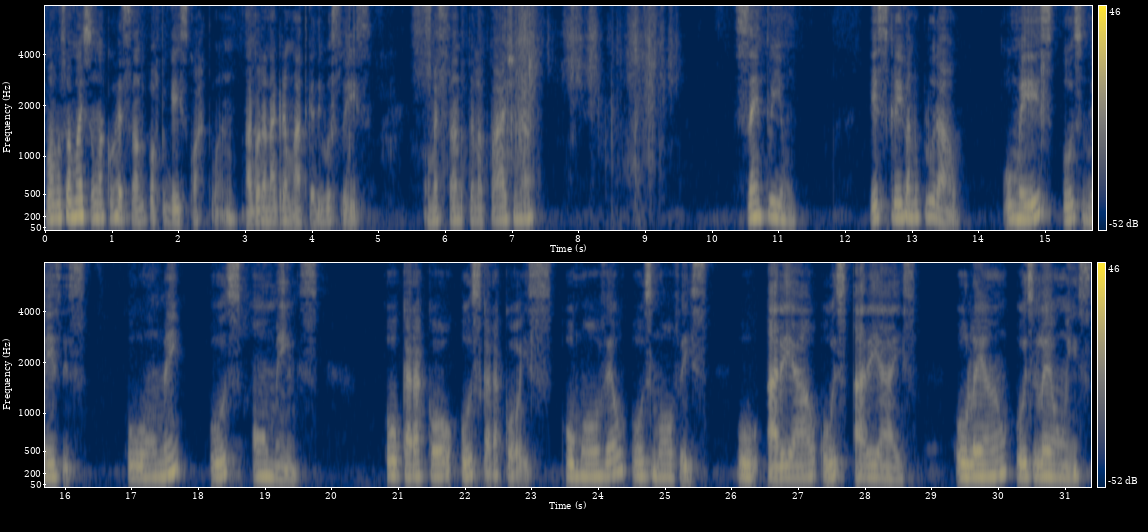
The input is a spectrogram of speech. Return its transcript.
Vamos a mais uma correção de português quarto ano, agora na gramática de vocês. Começando pela página 101. Escreva no plural. O mês, os meses. O homem, os homens. O caracol, os caracóis. O móvel, os móveis. O areal, os areais o leão, os leões,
